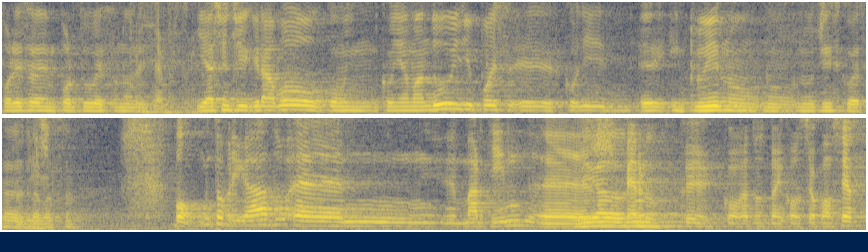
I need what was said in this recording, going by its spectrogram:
Por isso é em português o nome. É. E a gente gravou com, com Yamandu e depois eh, escolhi eh, incluir no, no, no disco essa gravação. Bom, muito obrigado, ehm, Martim. eh, Obrigado, espero Nuno. que corra tudo bem com o seu concerto.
